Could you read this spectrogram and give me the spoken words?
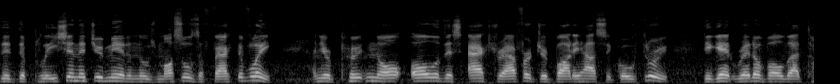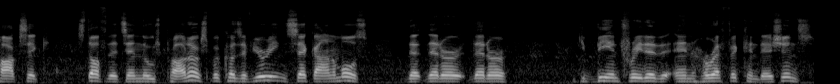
the, depletion that you've made in those muscles effectively and you're putting all, all of this extra effort your body has to go through to get rid of all that toxic stuff that's in those products. Because if you're eating sick animals that, that are that are being treated in horrific conditions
